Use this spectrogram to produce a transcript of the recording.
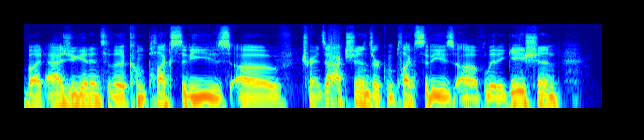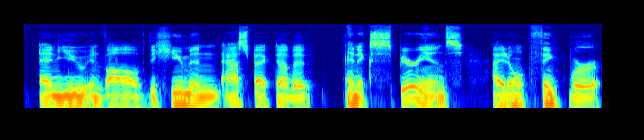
but as you get into the complexities of transactions or complexities of litigation, and you involve the human aspect of it and experience, I don't think we're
